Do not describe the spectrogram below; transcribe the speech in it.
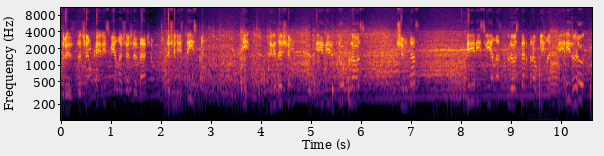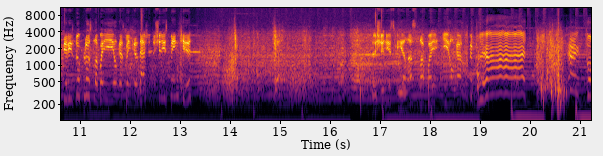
Trisdešimt kairys vienas šešiasdešimt, dešinys trys min, dvidešimt kairys du plius šimtas, kairys vienas plius per trampliną, kairys du, kairys du plius labai ilgas penkiasdešimt, dešinys penki. Тащенис vienas labai ilgas. Блядь! Eik tu!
